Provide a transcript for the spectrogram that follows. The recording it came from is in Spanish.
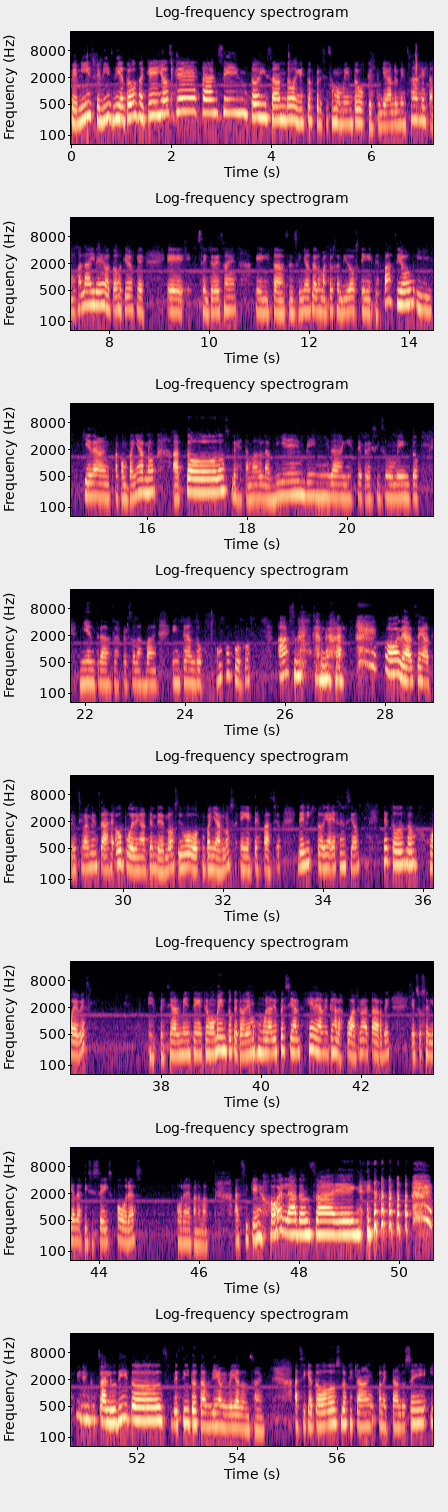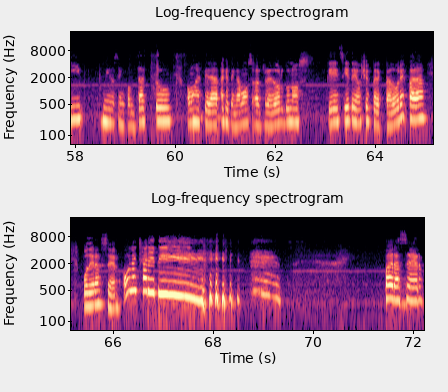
Feliz, feliz día a todos aquellos que están sintonizando en estos precisos momentos que están llegando el mensaje, estamos al aire, a todos aquellos que eh, se interesan en, estas enseñanzas de los maestros ascendidos en este espacio y quieran acompañarnos, a todos les estamos dando la bienvenida en este preciso momento mientras las personas van entrando poco a poco a su canal o le hacen atención al mensaje o pueden atendernos y acompañarnos en este espacio de victoria y ascensión de todos los jueves, especialmente en este momento que tenemos un horario especial, generalmente es a las 4 de la tarde, eso sería las 16 horas, hora de Panamá. Así que, hola, Don Saen. Saluditos, besitos también a mi bella Don Saen. Así que a todos los que están conectándose y poniéndose en contacto, vamos a esperar a que tengamos alrededor de unos ¿qué? 7, 8 espectadores para poder hacer. ¡Hola, Charity! para hacer,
